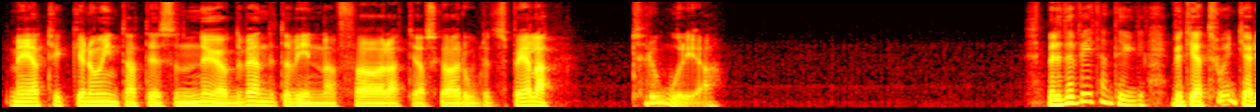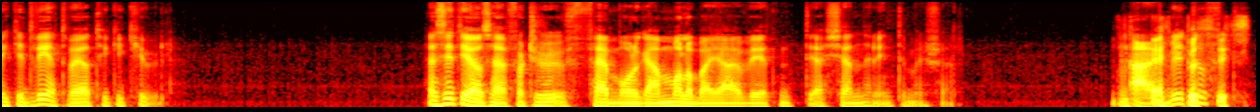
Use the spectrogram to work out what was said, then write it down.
Men jag tycker nog inte att det är så nödvändigt att vinna för att jag ska ha roligt att spela. Tror jag. Men det vet jag inte riktigt. Vet jag tror inte jag riktigt vet vad jag tycker är kul. Här sitter jag så här 45 år gammal och bara, jag vet inte, jag känner inte mig själv. Nej, det blir tufft.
